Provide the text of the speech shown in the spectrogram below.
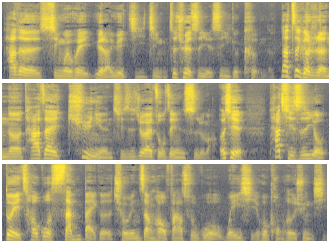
他的行为会越来越激进，这确实也是一个可能。那这个人呢，他在去年其实就在做这件事了嘛，而且他其实有对超过三百个球员账号发出过威胁或恐吓讯息。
